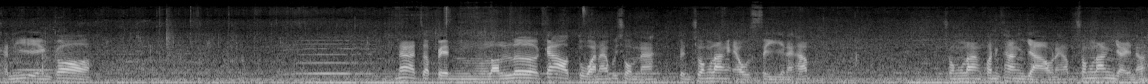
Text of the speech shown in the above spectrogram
คันนี้เองก็ น่าจะเป็นลอลเลอร์ 9 ตัวนะผู้ชมนะ เป็นช่วงล่าง LC นะครับ ช่วงล่างค่อนข้างยาวนะครับ ช่วงล่างใหญ่เนาะ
